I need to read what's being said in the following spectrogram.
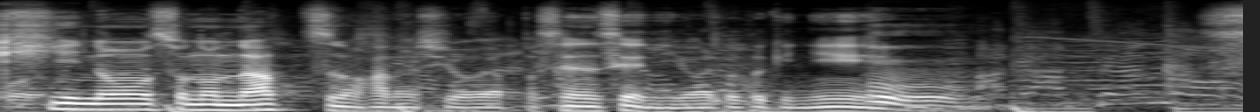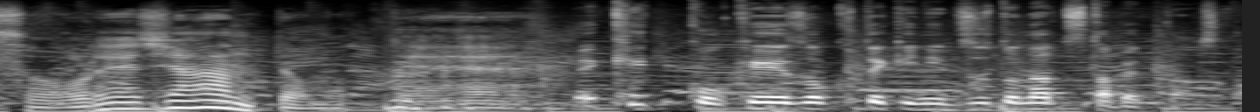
昨日そのナッツの話をやっぱ先生に言われた時に、それじゃんって思って。え結構継続的にずっとナッツ食べてたんですか？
